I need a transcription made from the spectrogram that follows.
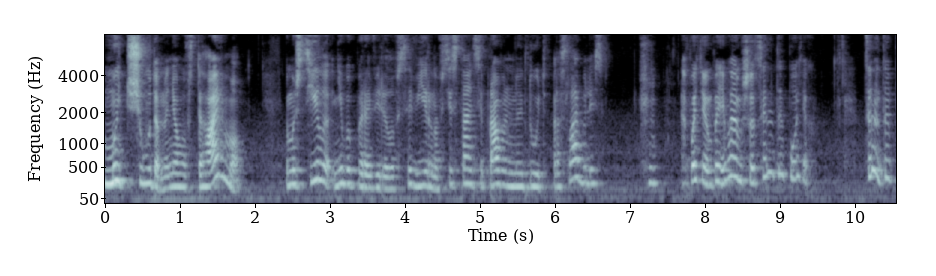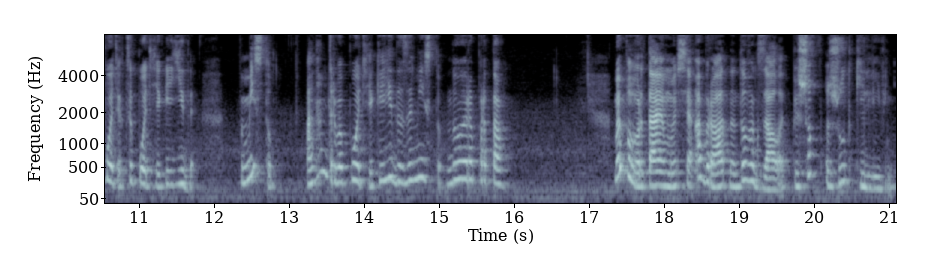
Ми чудом на нього встигаємо. І ми ж сіли, ніби перевірили, все вірно, всі станції правильно йдуть, розслабились. А потім ми розуміємо, що це не той потяг. Це не той потяг, це потяг, який їде по місту, а нам треба потяг, який їде за місто до аеропорта. Ми повертаємося обратно до вокзалу. Пішов жуткий лівень,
